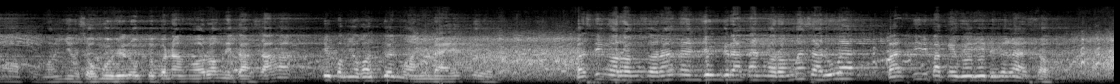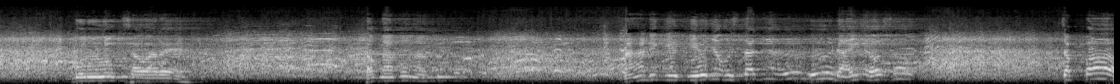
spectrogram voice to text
mau kumanya seumur hidup tuh pernah ngorong nih tah saha. Di pengnyokotkeun mau ndaekeun pasti ngorong sorangan jeung gerakan ngorong mah sarua. Pasti dipakai wirid heula sok. Buruluk saware tok ngaku ngaku nah di kieu nya ustadnya heuh daing osok cepel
